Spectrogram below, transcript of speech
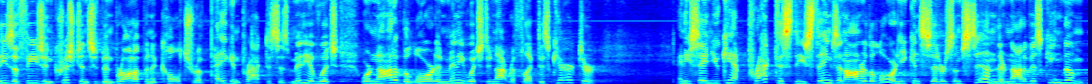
These Ephesian Christians had been brought up in a culture of pagan practices, many of which were not of the Lord and many which do not reflect his character. And he's saying you can't practice these things and honor the Lord. He considers them sin, they're not of his kingdom.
